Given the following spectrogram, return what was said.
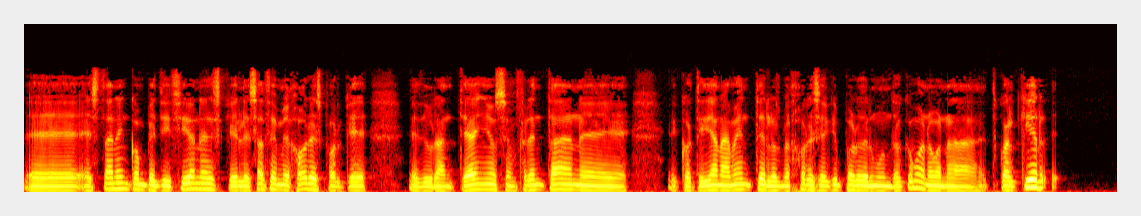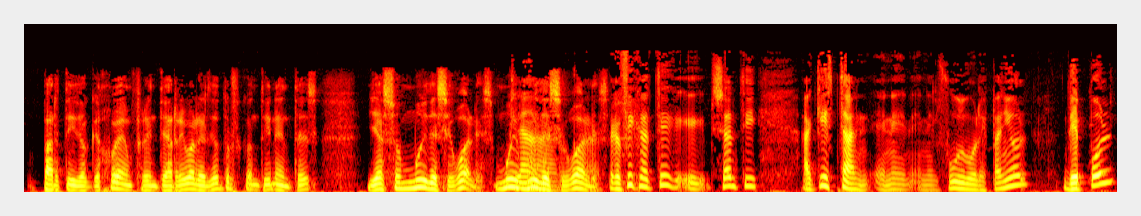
Eh, están en competiciones que les hace mejores porque eh, durante años se enfrentan eh, eh, cotidianamente los mejores equipos del mundo. ¿Cómo no van a cualquier partido que jueguen frente a rivales de otros continentes ya son muy desiguales, muy Claro, muy desiguales. claro. Pero fíjate, eh, Santi, aquí están en en el fútbol español De Paul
